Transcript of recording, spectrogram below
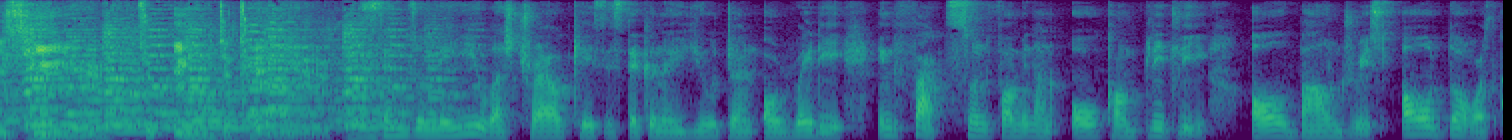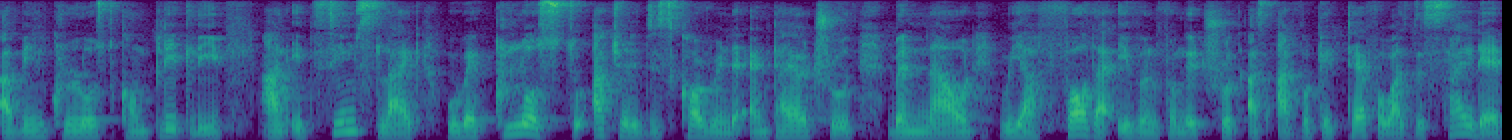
Is here to entertain you. Senzo Meyiwa's trial case is taking a U-turn already, in fact soon forming an O completely all boundaries, all doors are being closed completely, and it seems like we were close to actually discovering the entire truth, but now we are further even from the truth as Advocate Teffo has decided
